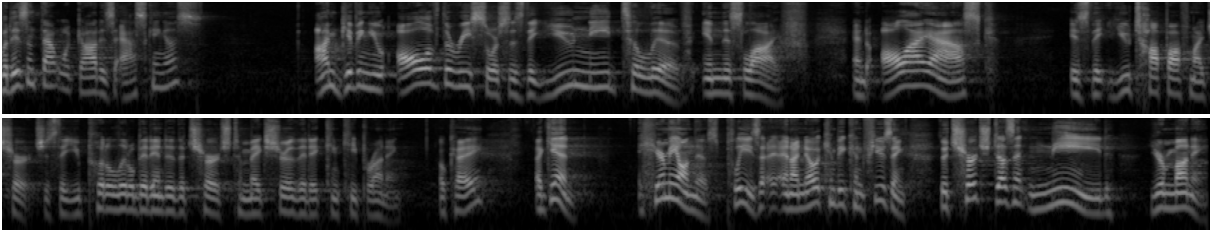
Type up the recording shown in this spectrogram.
But isn't that what God is asking us? I'm giving you all of the resources that you need to live in this life. And all I ask is that you top off my church, is that you put a little bit into the church to make sure that it can keep running. Okay? Again, hear me on this, please. And I know it can be confusing. The church doesn't need your money,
